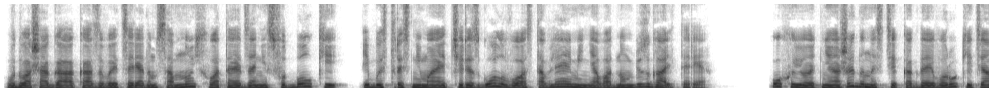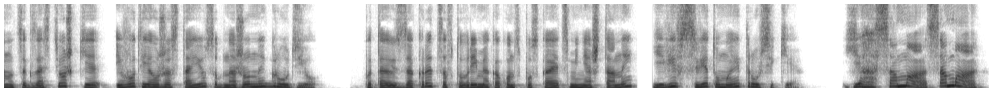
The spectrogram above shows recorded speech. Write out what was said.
В два шага оказывается рядом со мной, хватает за низ футболки и быстро снимает через голову, оставляя меня в одном бюстгальтере. Охаю от неожиданности, когда его руки тянутся к застежке, и вот я уже стою с обнаженной грудью. Пытаюсь закрыться, в то время как он спускает с меня штаны, явив свету мои трусики. «Я сама, сама!»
